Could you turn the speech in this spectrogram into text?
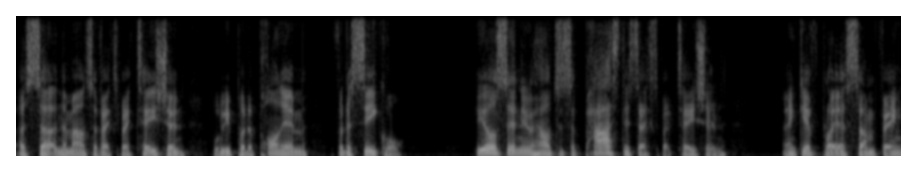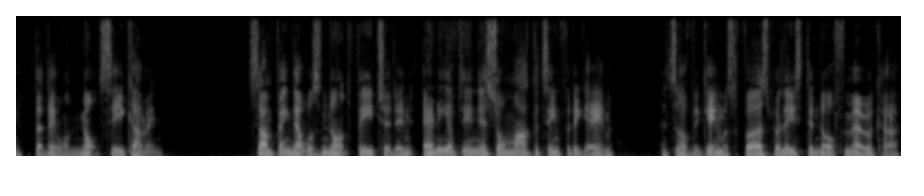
a certain amount of expectation would be put upon him for the sequel. He also knew how to surpass this expectation and give players something that they will not see coming. Something that was not featured in any of the initial marketing for the game until the game was first released in North America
